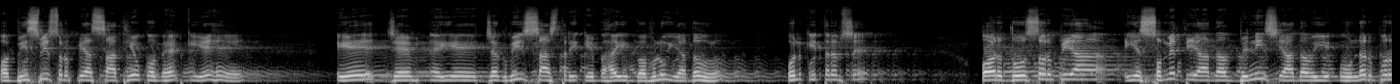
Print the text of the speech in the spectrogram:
और बीस बीस रुपया साथियों को भेंट किए हैं। ये जय ये जगदीश शास्त्री के भाई बबलू यादव, उनकी तरफ़ से, और दो सौ रुपया ये सुमित यादव, विनीश यादव, ये ऊनरपुर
